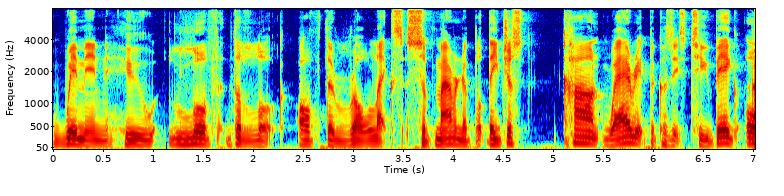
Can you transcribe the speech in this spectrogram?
women who love the look of the Rolex Submariner, but they just can't wear it because it's too big, or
